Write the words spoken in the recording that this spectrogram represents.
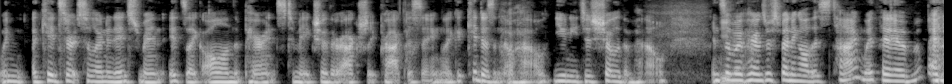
when a kid starts to learn an instrument, it's like all on the parents to make sure they're actually practicing. Like a kid doesn't know how. You need to show them how. And so my parents were spending all this time with him and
